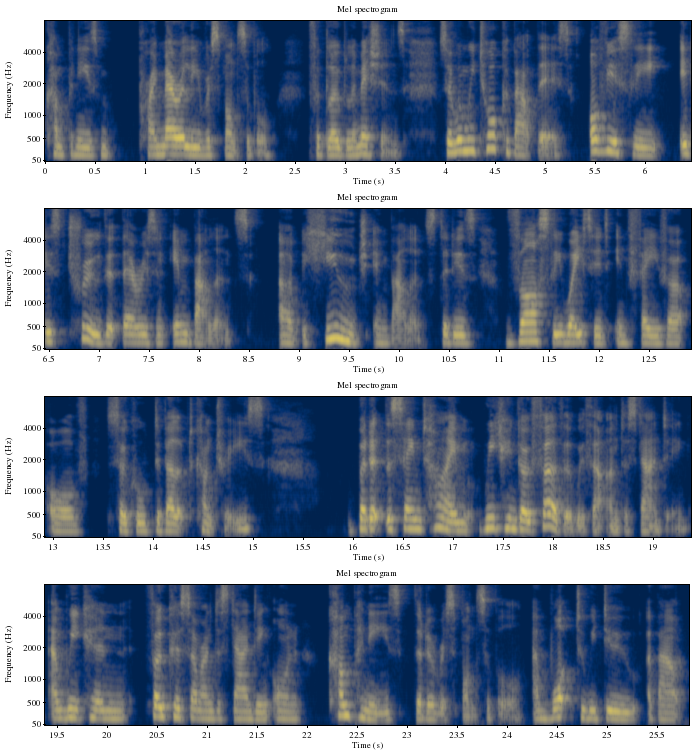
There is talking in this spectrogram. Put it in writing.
companies primarily responsible for global emissions. So when we talk about this, obviously it is true that there is an imbalance, uh, a huge imbalance that is vastly weighted in favor of so called developed countries. But at the same time, we can go further with that understanding and we can focus our understanding on companies that are responsible and what do we do about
